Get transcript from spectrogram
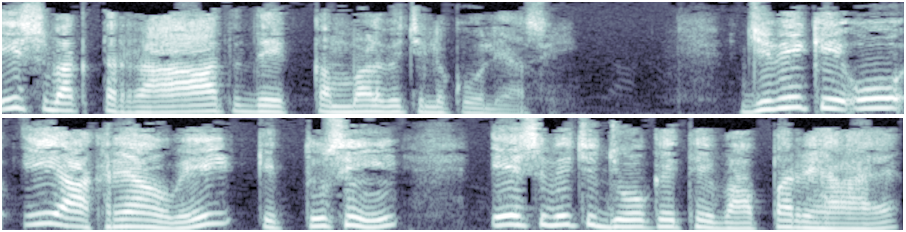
ਇਸ ਵਕਤ ਰਾਤ ਦੇ ਕੰਬਲ ਵਿੱਚ ਲੁਕੋ ਲਿਆ ਸੀ। ਜਿਵੇਂ ਕਿ ਉਹ ਇਹ ਆਖ ਰਿਹਾ ਹੋਵੇ ਕਿ ਤੁਸੀਂ ਇਸ ਵਿੱਚ ਜੋ ਕਿ ਇੱਥੇ ਵਾਪਰ ਰਿਹਾ ਹੈ,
